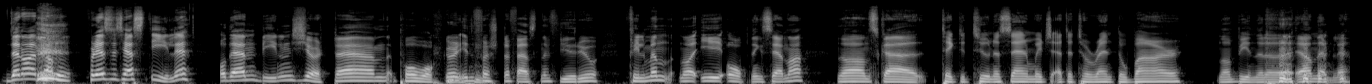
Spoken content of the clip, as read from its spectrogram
Den hadde jeg tatt, for det syns jeg er stilig. Og den bilen kjørte um, Paul Walker i den første Fast and Furio-filmen, i åpningsscena, når han skal take the tuna sandwich at the Torrento bar. Når han begynner det Ja, nemlig.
